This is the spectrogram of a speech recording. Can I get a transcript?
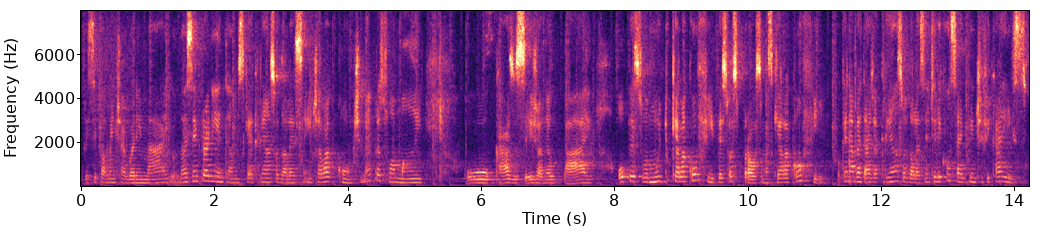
principalmente agora em maio, nós sempre orientamos que a criança ou adolescente ela conte, né, para sua mãe ou caso seja né, o pai, ou pessoa muito que ela confie, pessoas próximas que ela confie. Porque na verdade a criança ou adolescente ele consegue identificar isso.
